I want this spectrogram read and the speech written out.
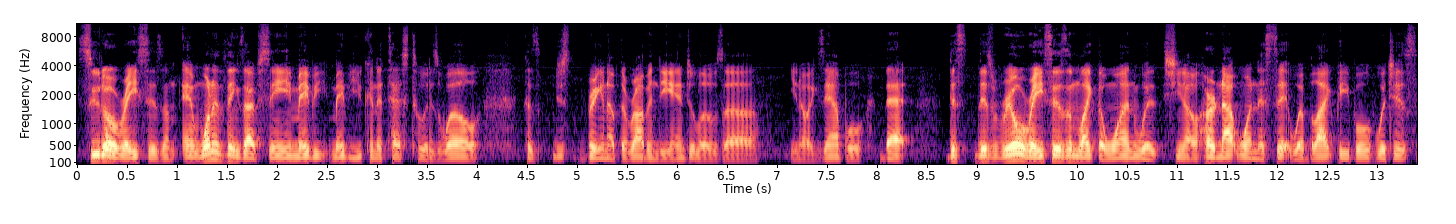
pseudo racism. And one of the things I've seen, maybe maybe you can attest to it as well, because just bringing up the Robin DiAngelo's uh, you know example that this this real racism like the one with you know her not wanting to sit with black people which is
